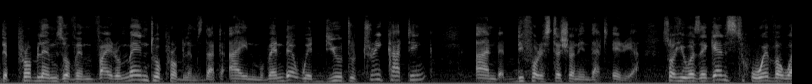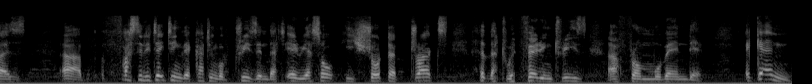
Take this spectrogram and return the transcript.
the problems of environmental problems that are in Mubende were due to tree cutting and deforestation in that area. So he was against whoever was uh, facilitating the cutting of trees in that area. So he shot at trucks that were felling trees uh, from Mubende. Again,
